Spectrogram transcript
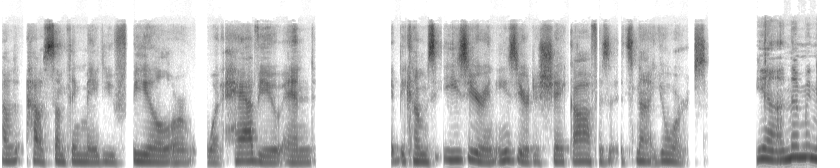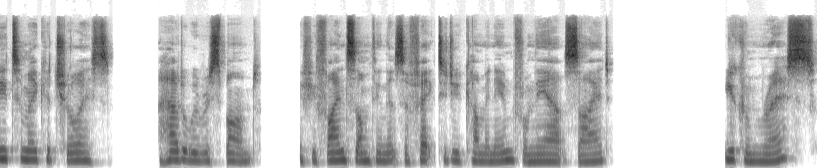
how, how something made you feel or what have you. And it becomes easier and easier to shake off as it's not yours. Yeah. And then we need to make a choice. How do we respond? If you find something that's affected you coming in from the outside, you can rest.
